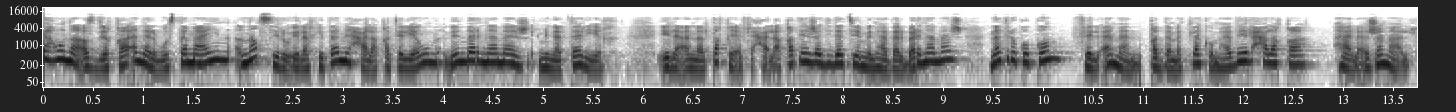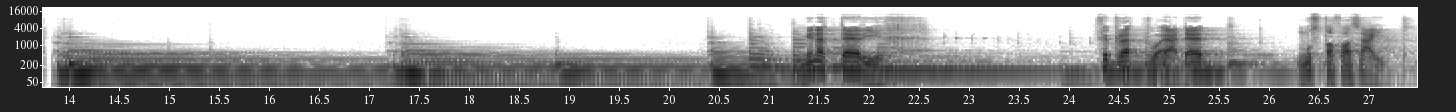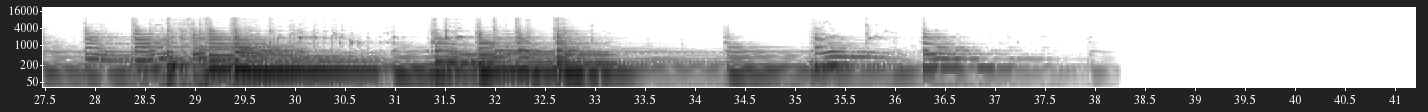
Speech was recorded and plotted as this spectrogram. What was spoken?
هنا أصدقائنا المستمعين نصل إلى ختام حلقة اليوم من برنامج من التاريخ. إلى أن نلتقي في حلقة جديدة من هذا البرنامج نترككم في الأمان. قدمت لكم هذه الحلقة هالة جمال. من التاريخ. فكرة وإعداد مصطفى سعيد.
